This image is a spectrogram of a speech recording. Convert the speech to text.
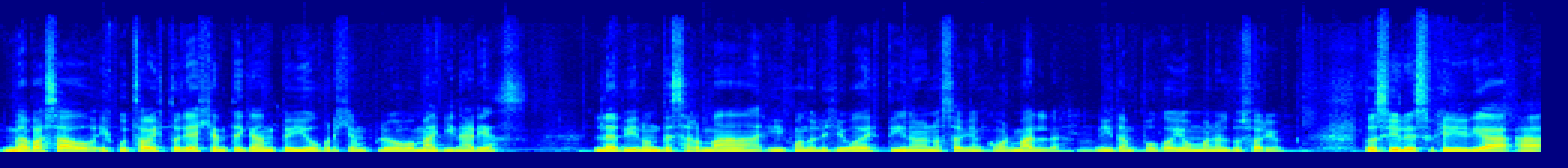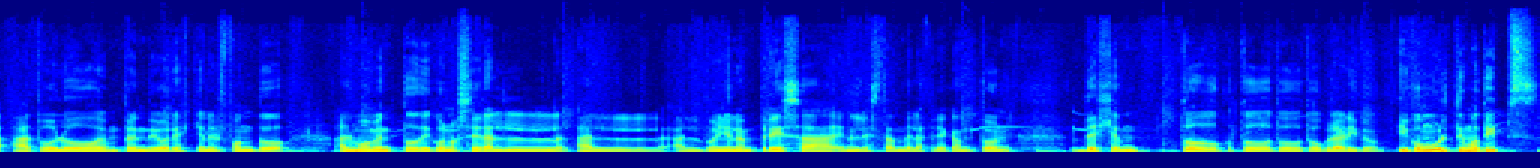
me ha pasado, he escuchado historias de gente que han pedido, por ejemplo, maquinarias, la pidieron desarmada y cuando les llegó a destino no sabían cómo armarla, ni tampoco había un manual de usuario. Entonces yo les sugeriría a, todos los emprendedores que en el fondo, al momento de conocer al, al, dueño de la empresa en el stand de la Feria Cantón, dejen todo, todo, todo, todo clarito. Y como último tips,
